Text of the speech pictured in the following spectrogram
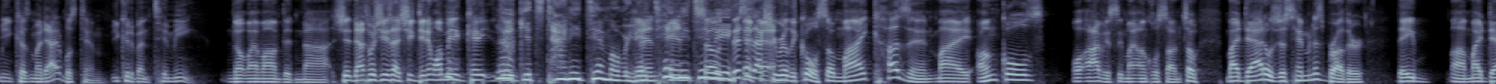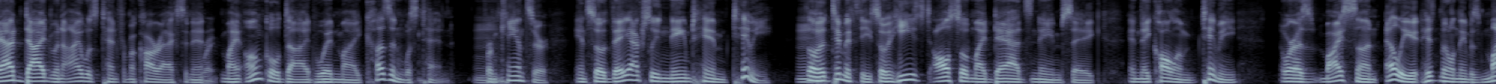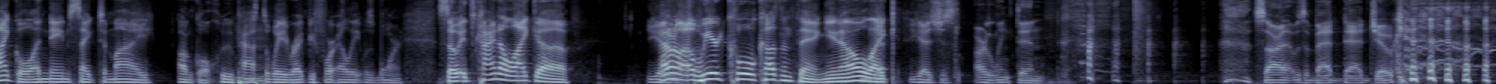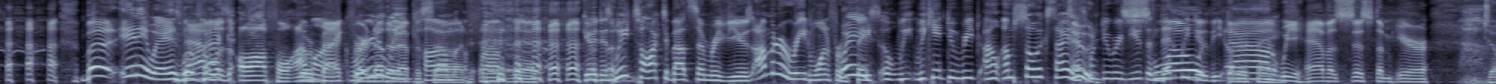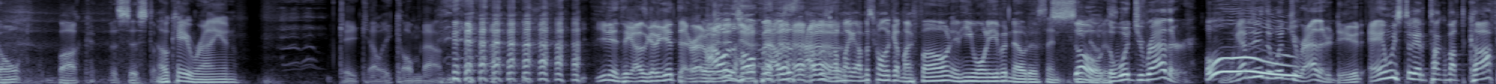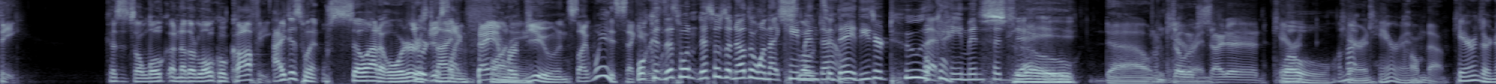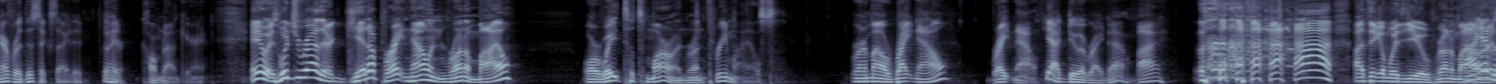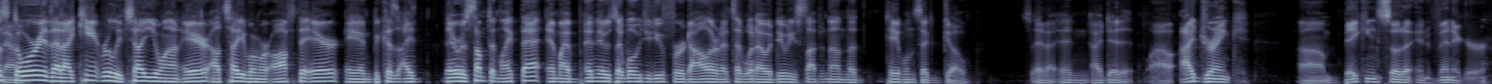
Because my dad was Tim. You could have been Timmy. No, my mom did not. She, that's what she said. She didn't want me to. Look, it's Tiny Tim over here. and, and so this is actually really cool. So my cousin, my uncle's, well, obviously my uncle's son. So my dad was just him and his brother. They, uh, my dad died when I was ten from a car accident. Right. My uncle died when my cousin was ten from cancer, and so they actually named him Timmy. So Timothy. So he's also my dad's namesake, and they call him Timmy. Whereas my son Elliot, his middle name is Michael, a namesake to my uncle who mm-hmm. passed away right before Elliot was born. So it's kind of like a I don't know, a weird, cool cousin thing, you know? Like, You guys just are linked in. Sorry, that was a bad dad joke. but anyways, we're that back. was awful. I'm we're like, back for where do we episode. come from this? Goodness, we talked about some reviews. I'm going to read one from Wait. face. Oh, we, we can't do read. oh, I'm so excited. I just want to do reviews and then we do the down. other thing. We have a system here. Don't buck the system. okay, Ryan. Okay, Kelly, calm down. you didn't think I was going to get that right away. I was hoping. I was. Just, I was. I'm like, I'm just going to look at my phone and he won't even notice. And So the would you rather? We got to do the would you rather, dude, and we still got to talk about the coffee because it's a local, another local coffee. I just went so out of order. you were it's just like bam funny. review, and it's like wait a second. Well, because this one, this was another one that came Slow in down. today. These are two that Okay. came in today. Slow down. I'm so excited. Karen, Whoa, I'm Karen, not Karen. calm down. Karens are never this excited. Go ahead. Calm down, Karen. Anyways, would you rather get up right now and run a mile, or wait till tomorrow and run three miles? Run a mile right now? Right now. Yeah, I'd do it right now. Bye. I think I'm with you. Run a mile. I have right a now. story that I can't really tell you on air. I'll tell you when we're off the air, and because I there was something like that, and my and it was like, what would you do for a dollar? And I said what I would do, and he slapped it on the table and said, "Go," said I, and I did it. Wow. I drank um, baking soda and vinegar.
